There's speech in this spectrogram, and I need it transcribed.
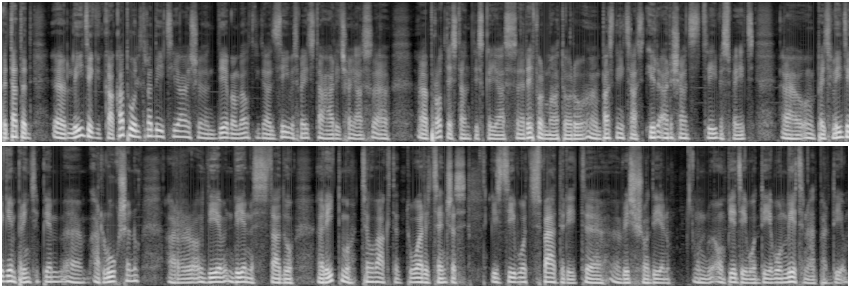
Bet tātad eh, līdzīgi kā katoļu tradīcijā, dievam veltītās dzīvesveids, tā arī šajās uh, protestantiskajās reformātoru baznīcās ir arī šāds dzīvesveids uh, pēc līdzīgiem principiem ar lūkšanu, ar diev, dienas tādu ritmu cilvēki to arī cenšas izdzīvot, svētdarīt visu šo dienu un, un piedzīvot Dievu un liecināt par Dievu.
